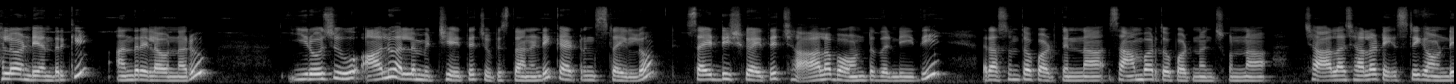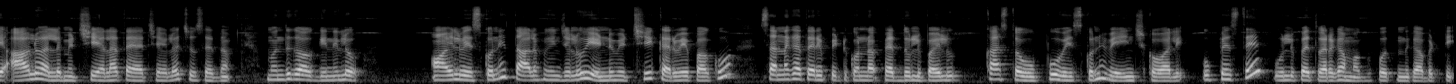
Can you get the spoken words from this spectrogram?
హలో అండి అందరికీ. అందరు ఎలా ఉన్నారు? ఈరోజు ఆలు అల్లం మిర్చి అయితే చూపిస్తానండి క్యాటరింగ్ స్టైల్లో. సైడ్ డిష్గా అయితే చాలా బాగుంటుందండి ఇది. రసంతో పాటు తిన్నా సాంబార్తో పాటు నంచుకున్నా చాలా చాలా టేస్టీగా ఉండే ఆలు అల్లం మిర్చి ఎలా తయారు చేయాలో చూసేద్దాం. ముందుగా ఒక గిన్నెలో ఆయిల్ వేసుకొని తాలింపు గింజలు ఎండుమిర్చి కరివేపాకు సన్నగా తరిగి పెట్టుకున్న పెద్ద ఉల్లిపాయలు కాస్త ఉప్పు వేసుకొని వేయించుకోవాలి. ఉప్పు వేస్తే ఉల్లిపాయ త్వరగా మగ్గిపోతుంది కాబట్టి.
